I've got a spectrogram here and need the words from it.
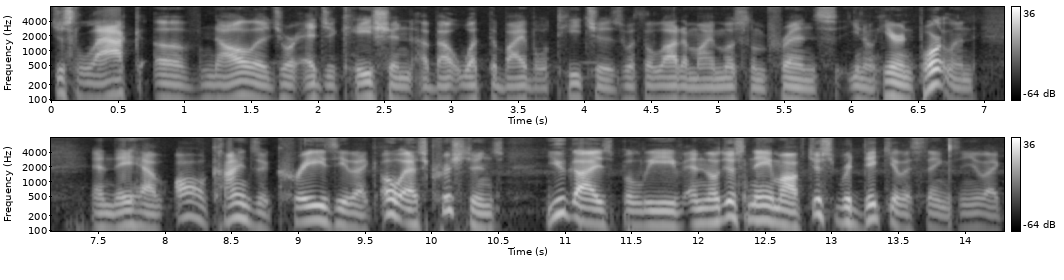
just lack of knowledge or education about what the Bible teaches with a lot of my Muslim friends. You know, here in Portland, and they have all kinds of crazy like, oh, as Christians, you guys believe, and they'll just name off just ridiculous things, and you're like,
